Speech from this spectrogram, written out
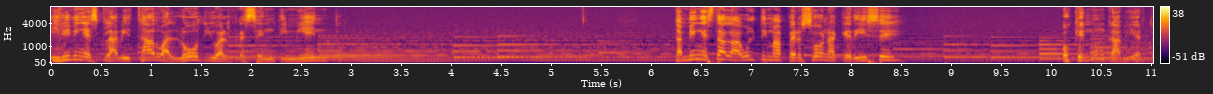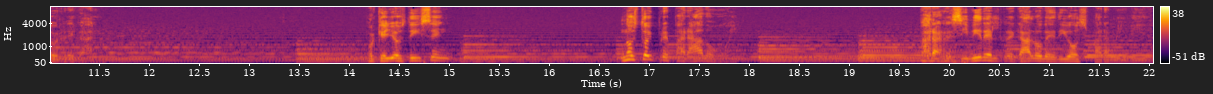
Y viven esclavizados al odio, al resentimiento. También está la última persona que dice, o que nunca ha abierto el regalo. Porque ellos dicen, no estoy preparado hoy para recibir el regalo de Dios para mi vida.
